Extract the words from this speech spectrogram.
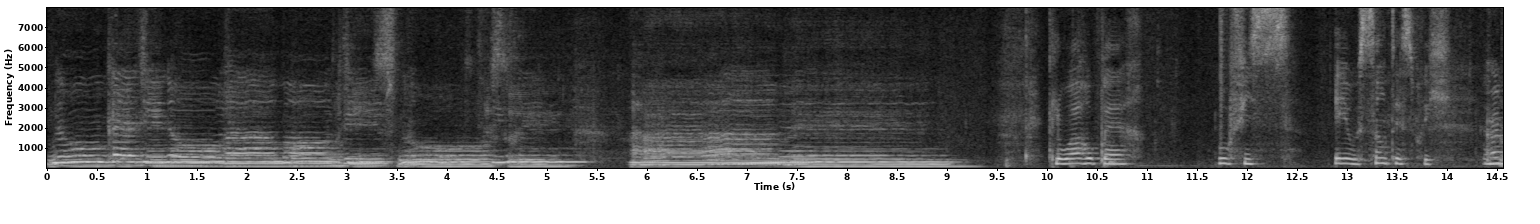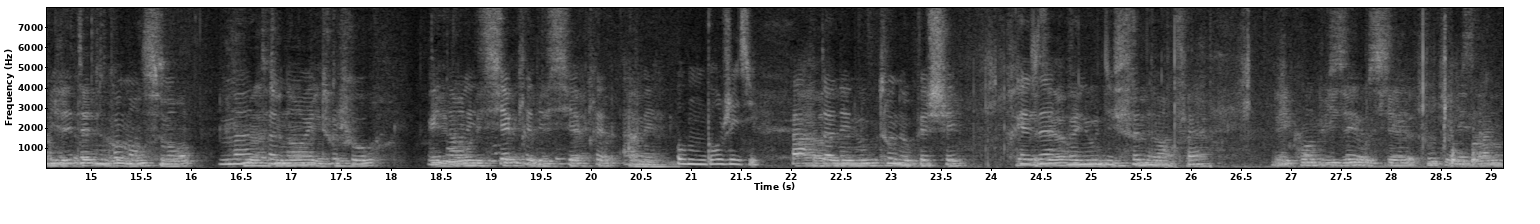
nunc et in hora mortis nostri. Amen. gloire au Père, au Fils et au Saint-Esprit. Comme il était au commencement, maintenant et toujours, et dans les siècles des siècles. Amen. Ô mon bon Jésus, Pardonnez-nous tous nos péchés, préservez-nous du feu de l'enfer, et conduisez au ciel toutes les âmes,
